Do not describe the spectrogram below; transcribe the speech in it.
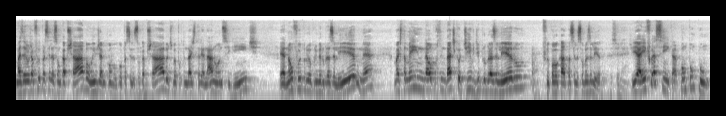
Mas aí eu já fui para a seleção capixaba, o Índio já me convocou para a seleção capixaba, eu tive a oportunidade de treinar no ano seguinte. É, não fui para o meu primeiro brasileiro, né? mas também na oportunidade que eu tive de ir pro brasileiro, fui convocado para a seleção brasileira. Excelente. E aí foi assim, cara, pum, pum, pum.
